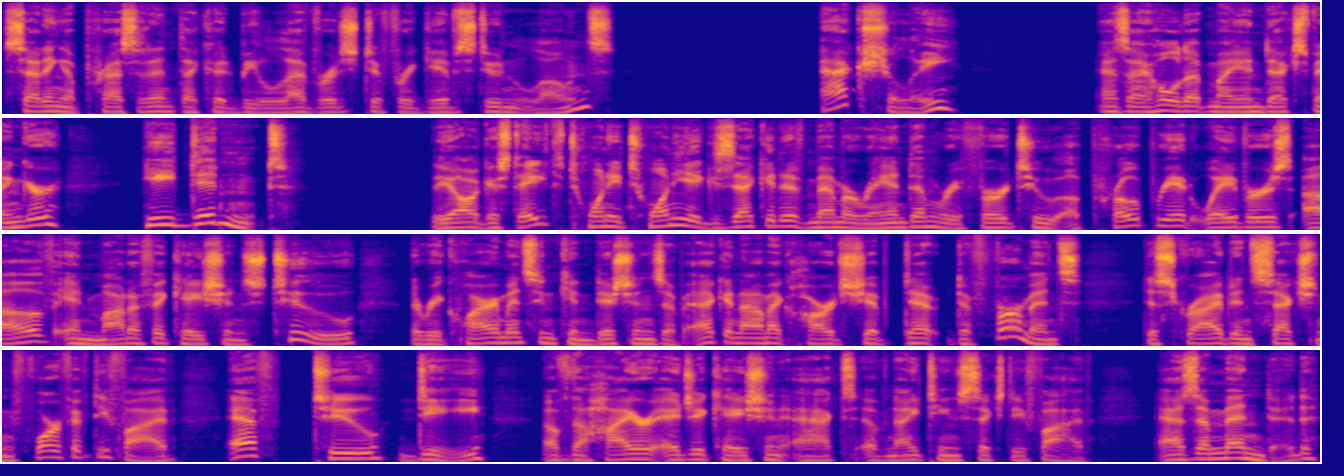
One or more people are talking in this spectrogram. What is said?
setting a precedent that could be leveraged to forgive student loans? Actually, as I hold up my index finger, he didn't. The August 8, 2020 Executive Memorandum referred to appropriate waivers of and modifications to the requirements and conditions of economic hardship de- deferments described in Section 455 F2D of the Higher Education Act of 1965, as amended,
